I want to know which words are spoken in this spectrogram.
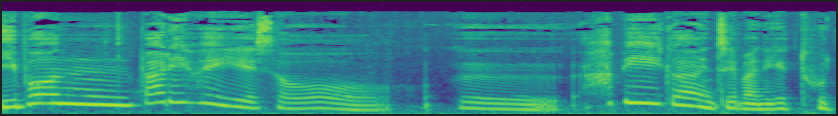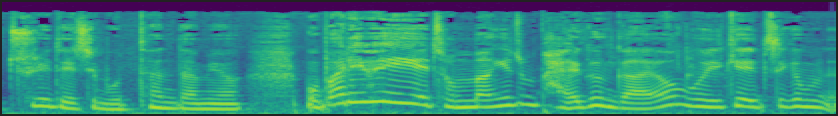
이번 파리 회의에서 그 합의가 이제 만약에 도출이 되지 못한다면 뭐 파리 회의의 전망이 좀 밝은가요? 뭐 이렇게 지금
